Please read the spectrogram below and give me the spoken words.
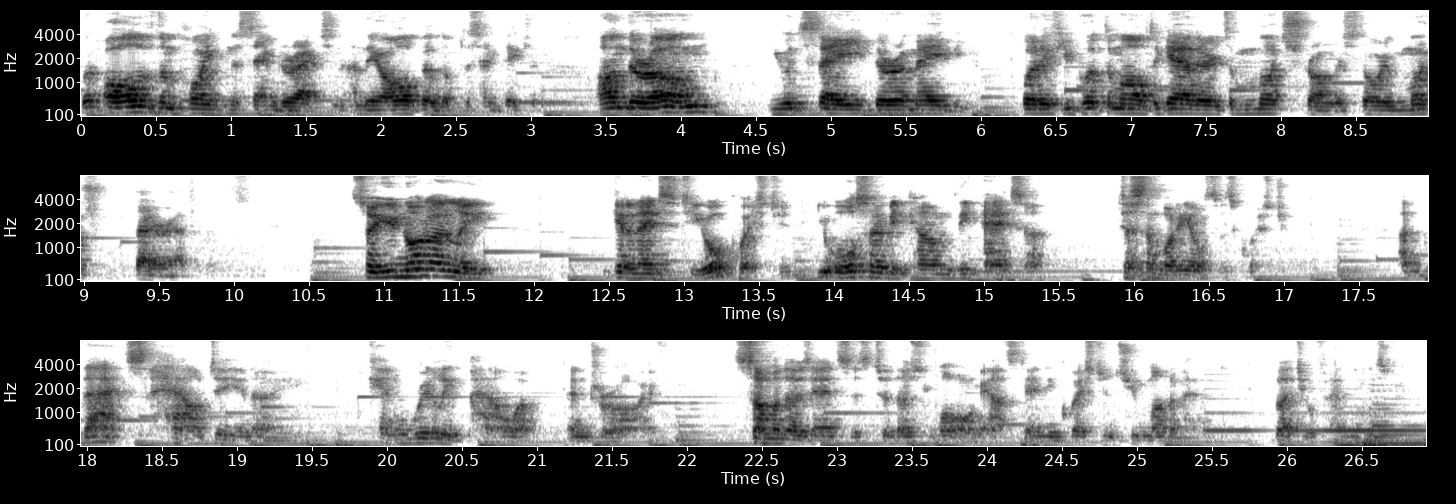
But all of them point in the same direction, and they all build up the same picture. On their own, you would say they're a maybe. But if you put them all together, it's a much stronger story, much better evidence. So you not only get an answer to your question, you also become the answer to somebody else's question. And that's how DNA can really power and drive some of those answers to those long outstanding questions you might have had about your family history.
